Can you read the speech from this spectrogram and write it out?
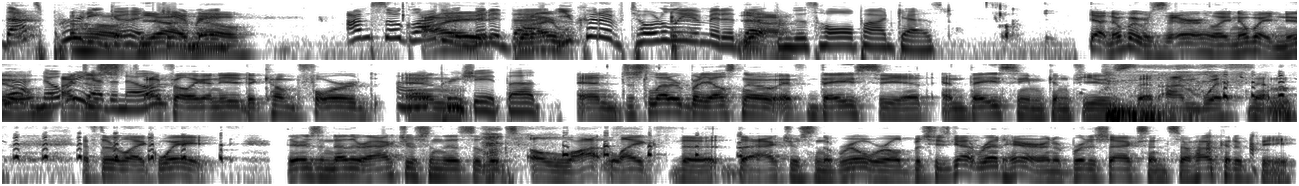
That's pretty Oh, good, yeah, Cameron. no. I'm so glad you admitted that. I- you could have totally admitted that Yeah. from this whole podcast. Yeah, nobody was there. Like nobody knew. Yeah, nobody I had to just, know. I felt like I needed to come forward I and appreciate that. And just let everybody else know if they see it and they seem confused that I'm with them. if they're like, wait, there's another actress in this that looks a lot like the the actress in the real world, but she's got red hair and a British accent, so how could it be?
